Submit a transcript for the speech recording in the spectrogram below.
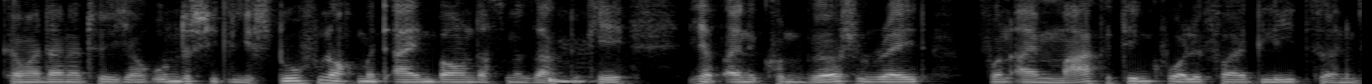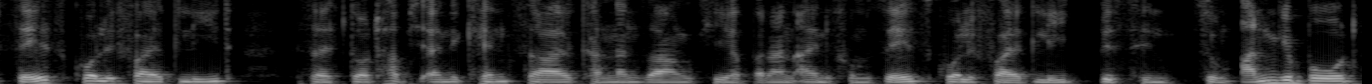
kann man da natürlich auch unterschiedliche Stufen noch mit einbauen, dass man sagt, mhm. okay, ich habe eine Conversion Rate von einem Marketing-Qualified Lead zu einem Sales-Qualified Lead. Das heißt, dort habe ich eine Kennzahl, kann dann sagen, okay, ich habe dann eine vom Sales Qualified Lead bis hin zum Angebot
